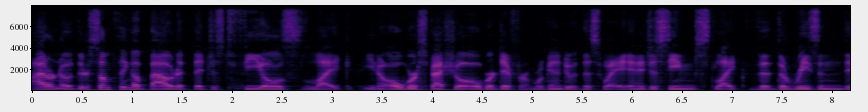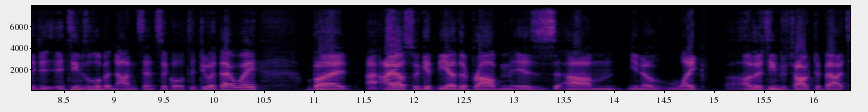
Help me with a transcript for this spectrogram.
I don't know. There's something about it that just feels like you know, oh, we're special, oh, we're different, we're gonna do it this way, and it just seems like the the reason it it seems a little bit nonsensical to do it that way. But I also get the other problem is, um, you know, like other teams have talked about,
